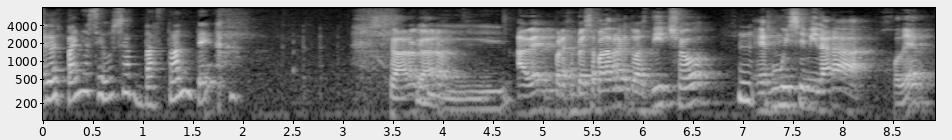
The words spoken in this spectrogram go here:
en España se usa bastante. Claro, claro. A ver, por ejemplo, esa palabra que tú has dicho mm. es muy similar a joder.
